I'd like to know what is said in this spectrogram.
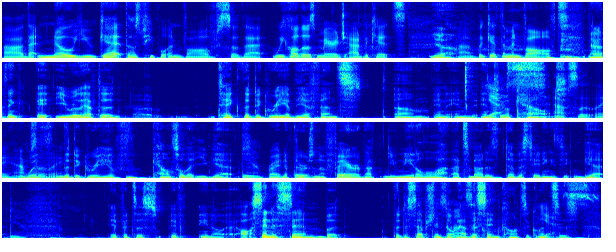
Uh, that know you get those people involved so that we call those marriage advocates yeah. uh, but get them involved And I think it, you really have to uh, take the degree of the offense um, in, in, into yes account. absolutely absolutely with the degree of counsel that you get. Yeah. Right. If there's an affair, that you need a lot. That's about as devastating as you can get. Yeah. If it's a, if you know sin is sin, but the deceptions The don't have the same consequences. yes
